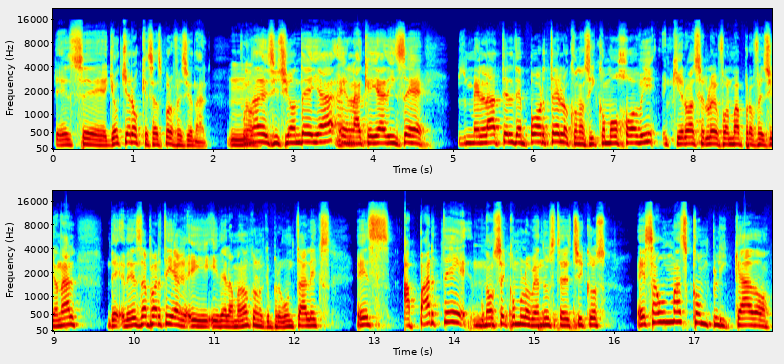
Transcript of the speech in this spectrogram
es, eh, yo quiero que seas profesional. Fue una decisión de ella en la que ella dice, pues me late el deporte, lo conocí como hobby, quiero hacerlo de forma profesional. De, de esa parte y de la mano con lo que pregunta Alex, es aparte, no sé cómo lo vean ustedes chicos, es aún más complicado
